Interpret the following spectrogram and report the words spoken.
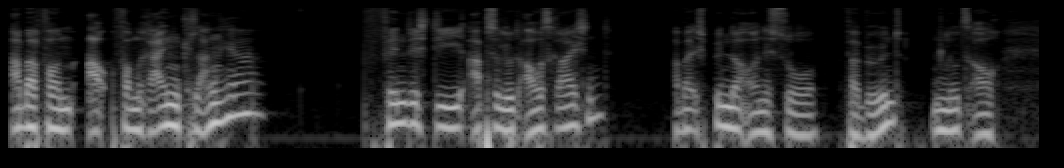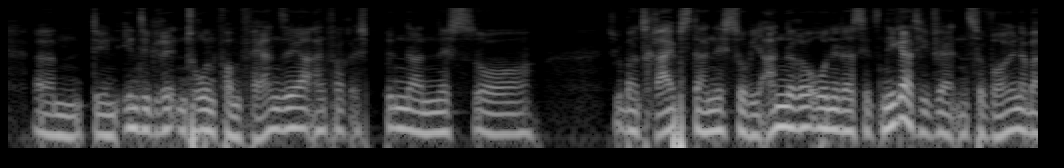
aber vom, vom reinen Klang her finde ich die absolut ausreichend. Aber ich bin da auch nicht so verwöhnt. Nutze auch ähm, den integrierten Ton vom Fernseher. Einfach, ich bin da nicht so, ich übertreibe es da nicht so wie andere, ohne das jetzt negativ werten zu wollen. Aber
